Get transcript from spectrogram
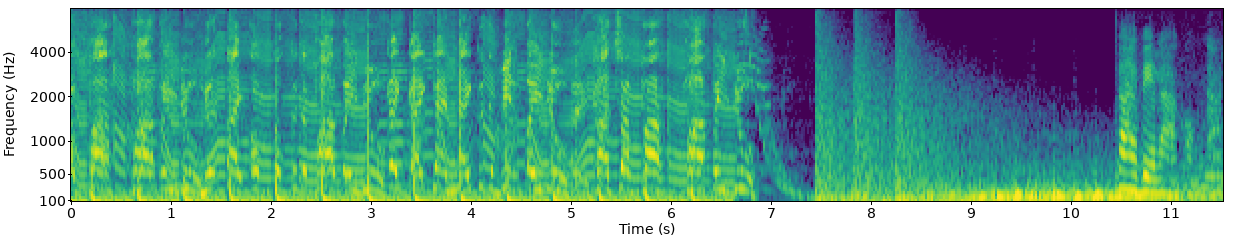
ะพาพาไปดูเหนือใต้ออกตกก็จะพาไปดูใกล้ไกลแค่ไหนก็จะบินไปดูข้าจะพาพาไปดู ได้เวลาของท่าน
